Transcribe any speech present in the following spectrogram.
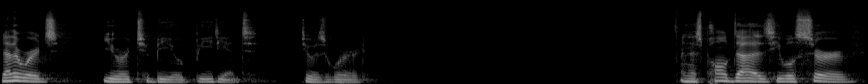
In other words, you are to be obedient to his word. And as Paul does, he will serve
